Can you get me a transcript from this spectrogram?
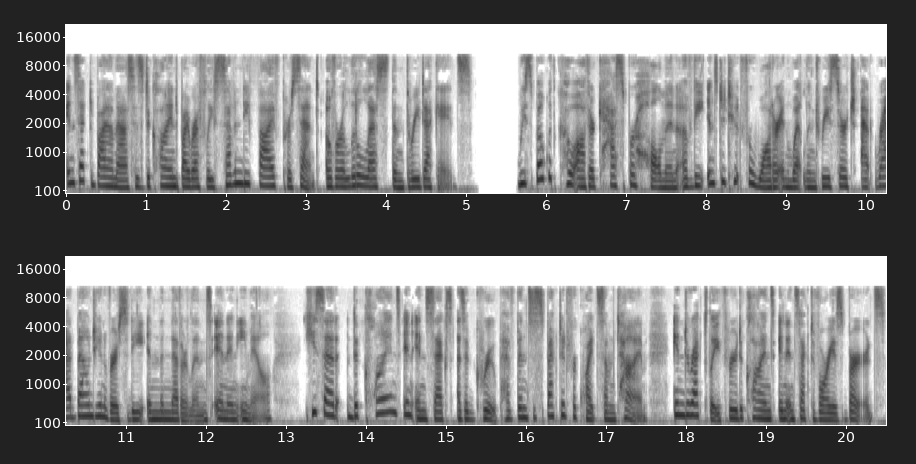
insect biomass has declined by roughly 75% over a little less than three decades. We spoke with co-author Caspar Hallmann of the Institute for Water and Wetland Research at Radboud University in the Netherlands in an email. He said declines in insects as a group have been suspected for quite some time, indirectly through declines in insectivorous birds.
